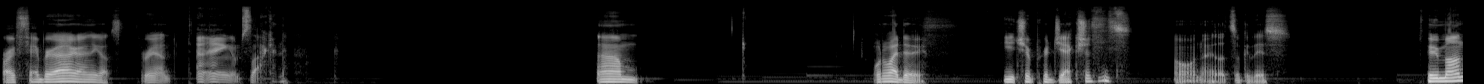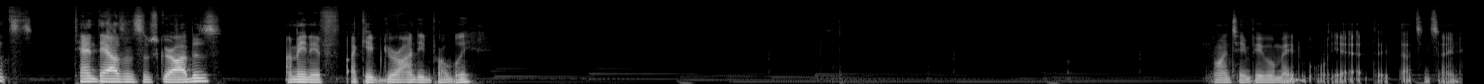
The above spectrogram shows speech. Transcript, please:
Bro, February, I only got 300. Dang, I'm slacking. Um, what do I do? Future projections? Oh no, let's look at this. Two months, 10,000 subscribers. I mean, if I keep grinding, probably. Nineteen people made. Yeah, dude, that's insane.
